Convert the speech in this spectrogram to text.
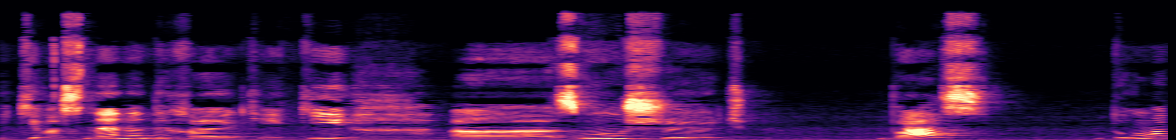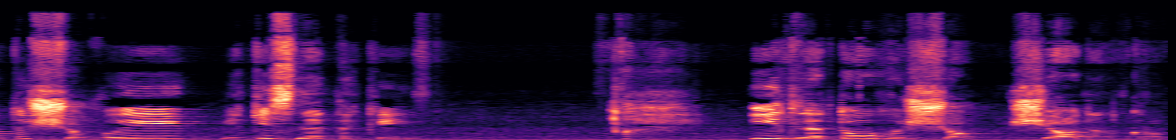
які вас не надихають, які е, змушують вас думати, що ви якийсь не такий. І для того, щоб ще один крок,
